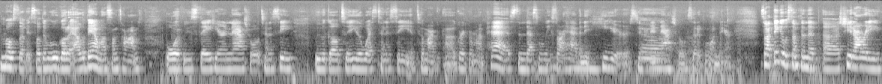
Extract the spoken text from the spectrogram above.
most of it. So then we would go to Alabama sometimes, or if we stay here in Nashville, Tennessee. We would go to either West Tennessee until my uh, great grandma passed, and that's when we started having it here, in Yeah. Nashville instead of going there. So I think it was something that uh, she had already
